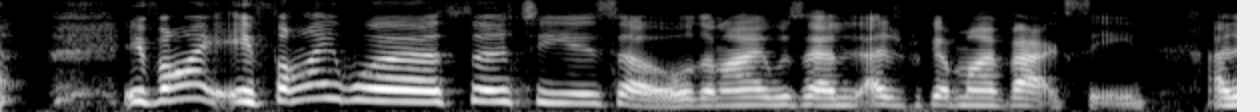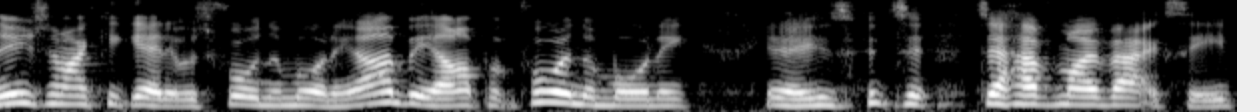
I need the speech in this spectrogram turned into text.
if I if I were 30 years old and I was eligible to get my vaccine, and the only time I could get it was four in the morning, I'd be up at four in the morning, you know, to, to have my vaccine.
